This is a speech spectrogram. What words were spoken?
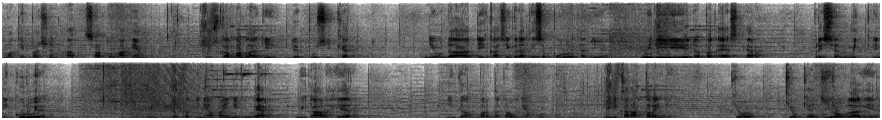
Motivation Art 1AM Terus gambar lagi The Pussycat. Ini udah dikasih gratis 10 tadi ya. Widih dapat SR Prison Mic ini guru ya? Wih dapat ini apa ini? UR We are here. Ini gambar gak tahu nih aku. Ini karakter ini Kyo Kyokyajiro lagi ya.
